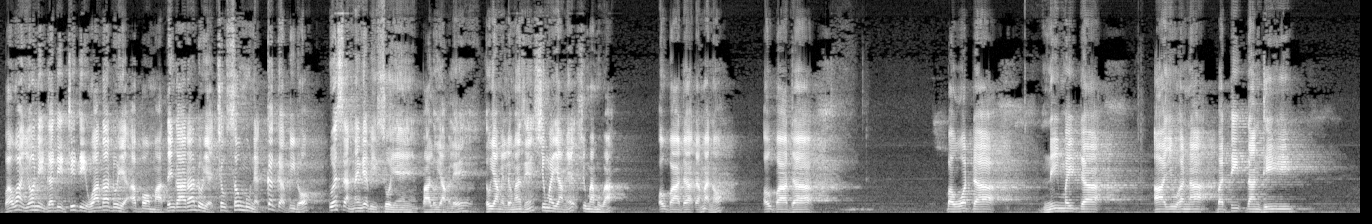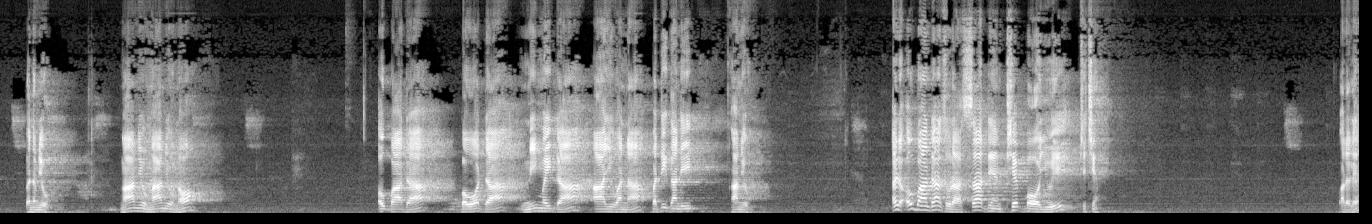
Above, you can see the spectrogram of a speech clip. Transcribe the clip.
ဘာဝယောနိဂတိထိတိဝါဒတို့ရဲ့အပေါ်မှာသင်္ကာရတို့ရဲ့ချုပ်ဆုံးမှုနဲ့ကပ်ကပ်ပြီးတော့ တွဲဆက်နိုင်ခဲ့ပြီဆိုရင်ဘာလို့ရမလဲလုပ်ရမယ်လုပ်ငန်းစဉ်ရှုမှတ်ရမယ်ရှုမှတ်မှုကဥပ္ပါဒဓမ္မနော်ဥပ္ပါဒပဝတ္တနိမိတ်တအာယုဟနာပฏิတန္တိဘယ်နှမျိုး၅မျိုး၅မျိုးနော်ဥပ္ပါဒ ဘဝတ္တနိမိတ်တာအာယုဟနာပฏิတန္တိ၅မျိုးအဲ့တော့ဥပ္ပါဒဆိုတာစတင်ဖြစ်ပေါ်၍ဖြစ်ခြင်းပါတယ်လေ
